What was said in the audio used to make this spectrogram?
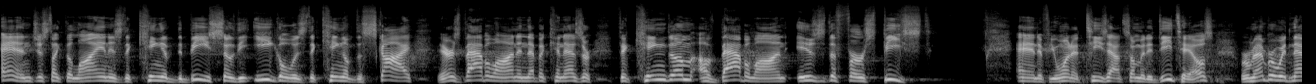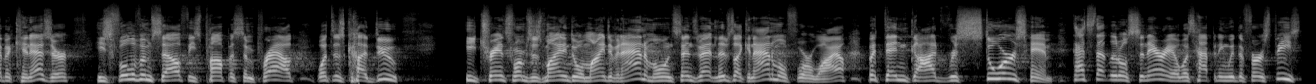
and just like the lion is the king of the beast, so the eagle is the king of the sky. There's Babylon and Nebuchadnezzar. The kingdom of Babylon is the first beast. And if you want to tease out some of the details, remember with Nebuchadnezzar, he's full of himself, he's pompous and proud. What does God do? He transforms his mind into a mind of an animal and sends him lives like an animal for a while, but then God restores him. That's that little scenario, what's happening with the first beast.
